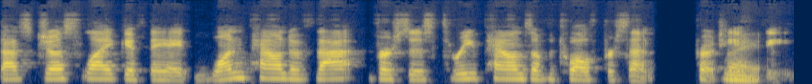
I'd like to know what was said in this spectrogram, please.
That's just like if they ate one pound of that versus three pounds of a 12% protein right. feed.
